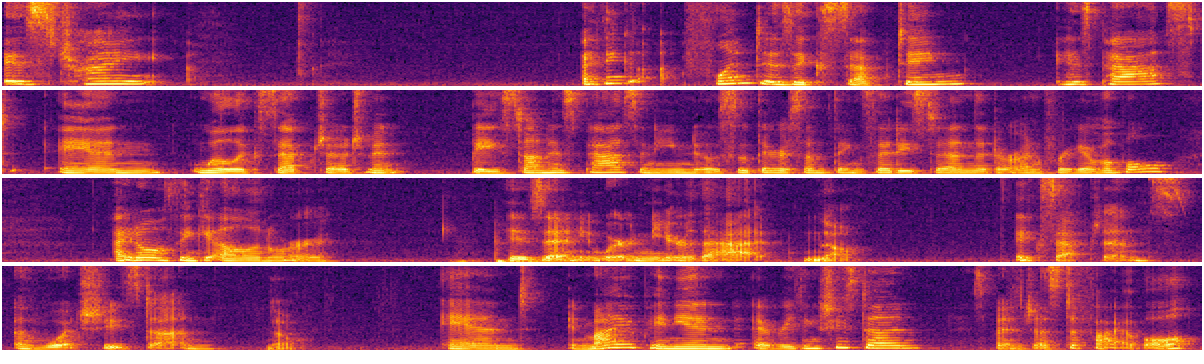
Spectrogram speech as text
is trying. I think Flint is accepting his past and will accept judgment based on his past, and he knows that there are some things that he's done that are unforgivable. I don't think Eleanor is anywhere near that No, acceptance of what she's done. no. And in my opinion, everything she's done has been justifiable.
